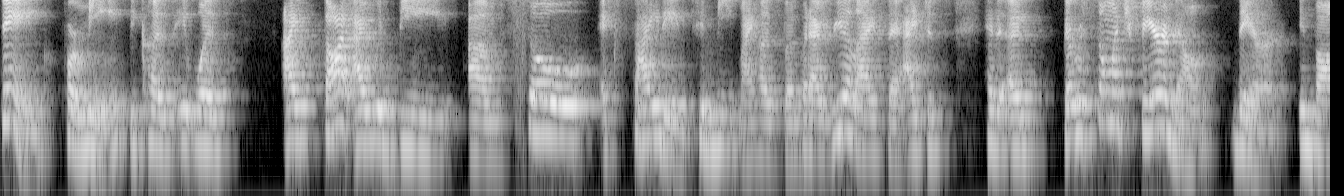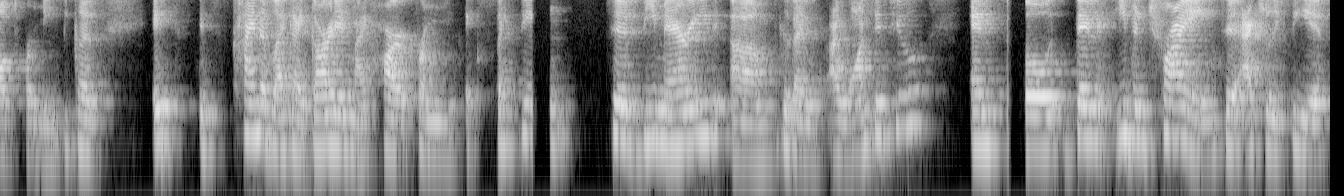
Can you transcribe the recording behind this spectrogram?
thing for me because it was, I thought I would be um, so excited to meet my husband, but I realized that I just had a, there was so much fear now there involved for me because it's it's kind of like I guarded my heart from expecting to be married um, because I I wanted to, and so then even trying to actually see if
